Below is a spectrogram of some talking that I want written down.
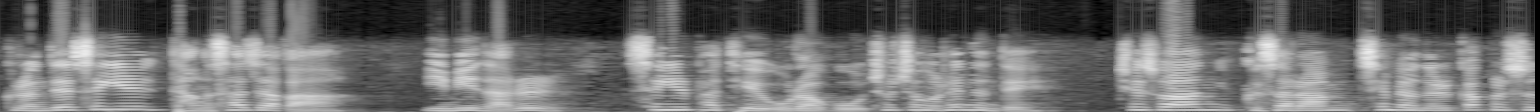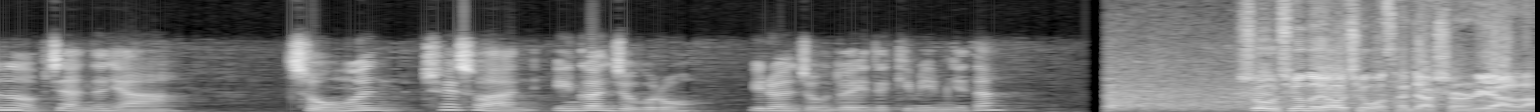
그런데 생일 당사자가 이미 나를 생일 파티에 오라고 초청을 했는데 최소한 그 사람 체면을 깎을 수는 없지 않느냐. 종은 최소한 인간적으로 이런 정도의 느낌입니다. 寿星都邀请我参加生日宴了，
